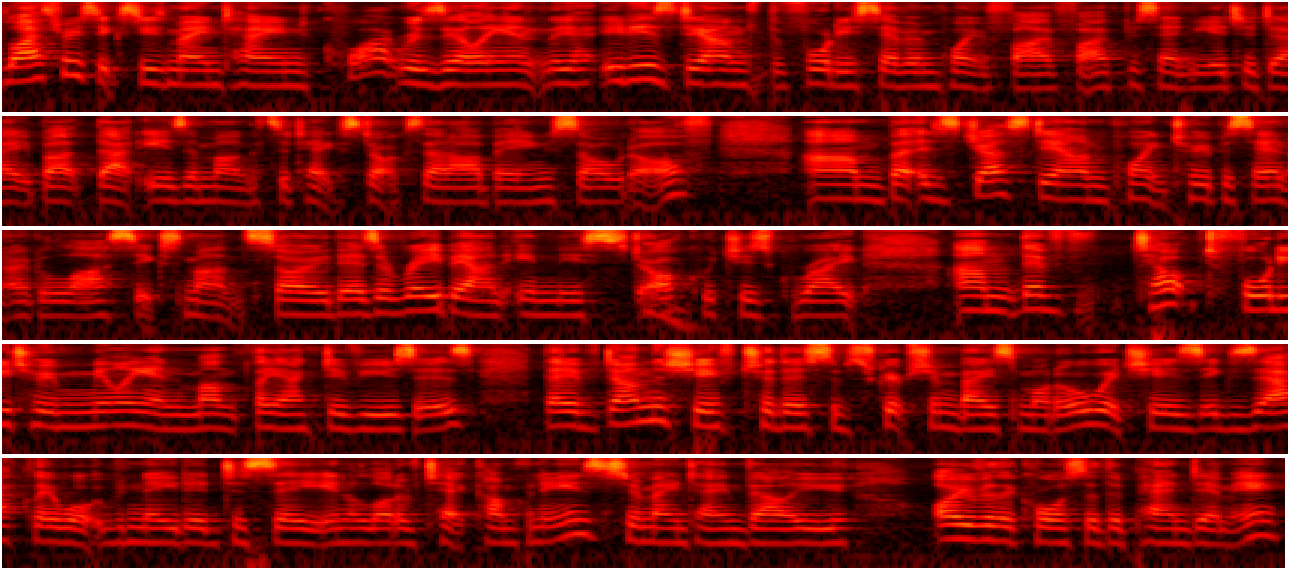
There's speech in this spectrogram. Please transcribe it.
Life 360 is maintained quite resilient. It is down to 47.55% year to date, but that is amongst the tech stocks that are being sold off. Um, but it's just down 0.2% over the last six months. So there's a rebound in this stock, mm. which is great. Um, they've topped 42 million monthly active users. They've done the shift to the subscription based model, which is exactly what we've needed to see in a lot of tech companies to maintain value over the course of the pandemic.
